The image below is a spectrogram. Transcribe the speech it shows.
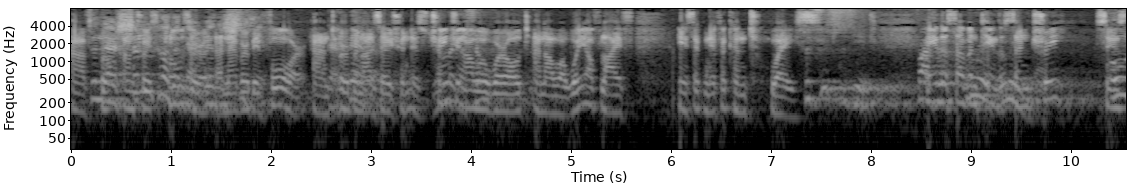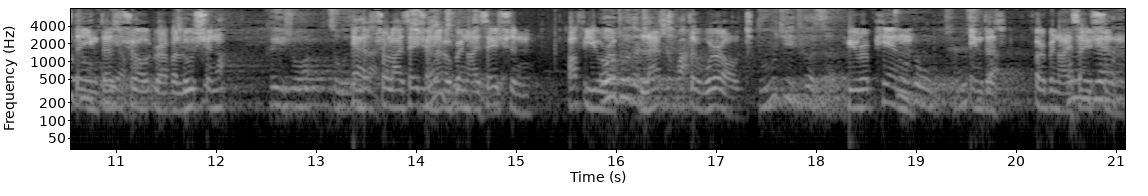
have brought countries closer than ever before, and urbanization is changing our world and our way of life in significant ways. In the 17th century, since the Industrial Revolution, industrialization and urbanization of Europe led the world. European urbanization.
